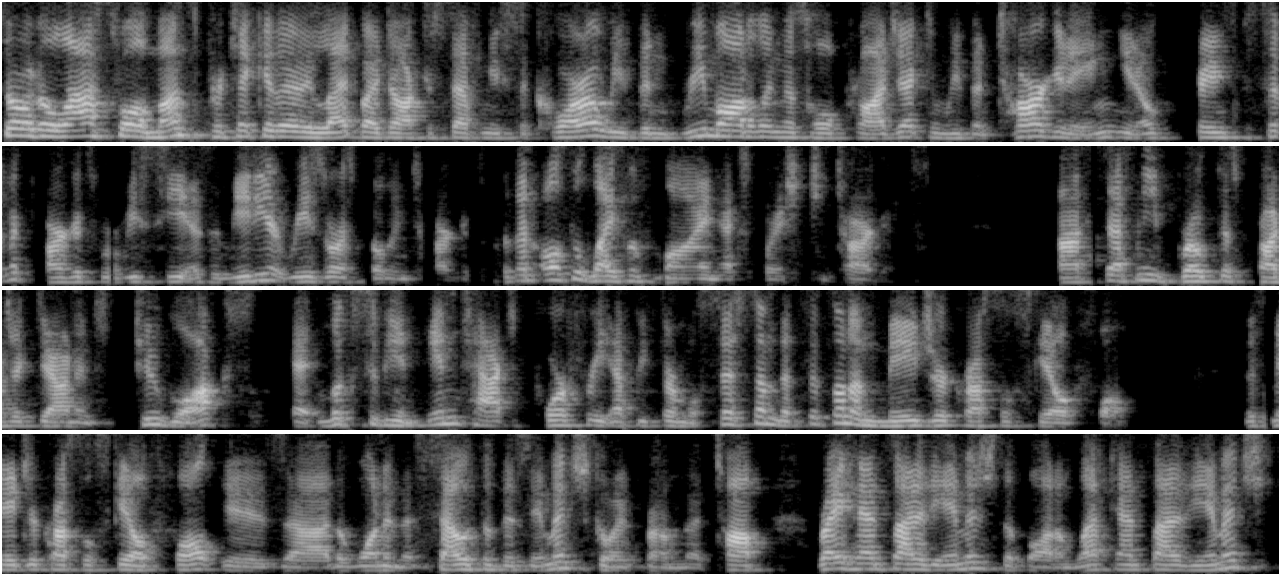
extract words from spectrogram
So over the last 12 months, particularly led by Dr. Stephanie Sikora, we've been remodeling this whole project and we've been targeting, you know, creating specific targets where we see as immediate resource building targets, but then also life of mine exploration targets. Uh, Stephanie broke this project down into two blocks. It looks to be an intact porphyry epithermal system that sits on a major crustal scale fault. This major crustal scale fault is uh, the one in the south of this image, going from the top right-hand side of the image to the bottom left-hand side of the image.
